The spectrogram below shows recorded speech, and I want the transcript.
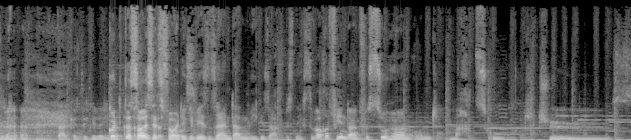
Da kennt sich wieder jemand Gut, das soll es jetzt für heute aus. gewesen sein. Dann, wie gesagt, bis nächste Woche. Vielen Dank fürs Zuhören und macht's gut. Tschüss.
